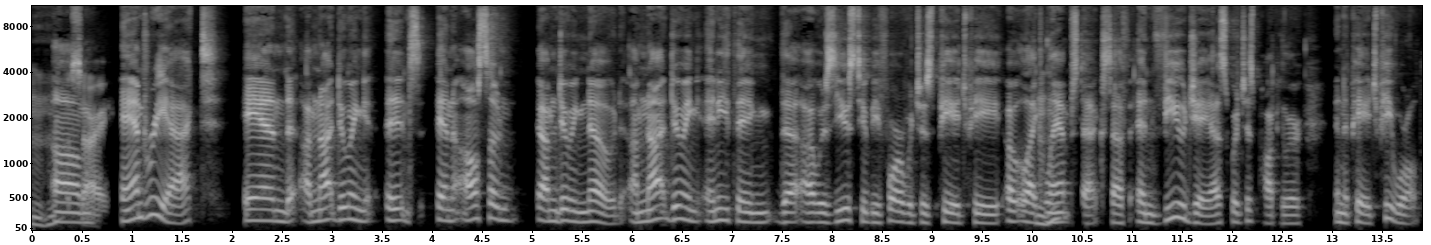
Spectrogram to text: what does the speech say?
mm-hmm. um, sorry, and React and I'm not doing it. And also, I'm doing Node. I'm not doing anything that I was used to before, which is PHP, oh, like mm-hmm. LAMP stack stuff, and Vue.js, which is popular in the PHP world.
